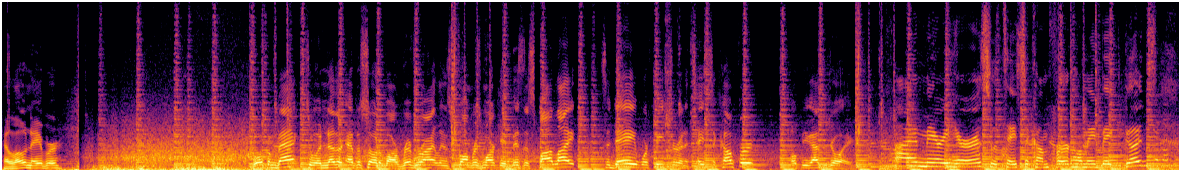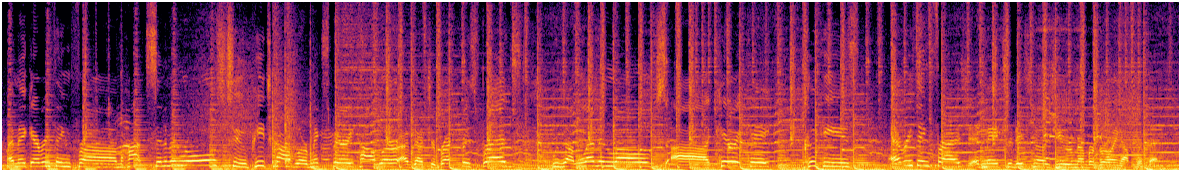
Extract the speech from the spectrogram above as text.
Hello, neighbor. Welcome back to another episode of our River Islands Farmers Market Business Spotlight. Today we're featuring a Taste of Comfort. Hope you guys enjoy. I'm Mary Harris with Taste of Comfort Homemade Baked Goods. I make everything from hot cinnamon rolls to peach cobbler, mixed berry cobbler. I've got your breakfast breads. We've got lemon loaves, uh, carrot cake, cookies, everything fresh and made traditional as you remember growing up with it.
